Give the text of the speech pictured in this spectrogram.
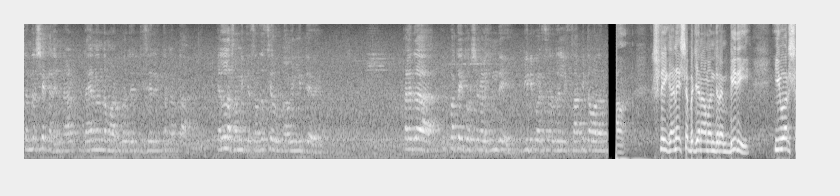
ಚಂದ್ರಶೇಖರ್ ಹೆನ್ನಾಳ್ ದಯಾನಂದ ಮಾಡುವ ಅದೇ ರೀತಿ ಸೇರಿರ್ತಕ್ಕಂಥ ಎಲ್ಲ ಸಮಿತಿಯ ಸದಸ್ಯರು ನಾವಿಲ್ಲಿದ್ದೇವೆ. ಕಳೆದ ಇಪ್ಪತ್ತೈದು ವರ್ಷಗಳ ಹಿಂದೆ ಬೀರಿ ಪರಿಸರದಲ್ಲಿ ಸ್ಥಾಪಿತವಾದಂಥ ಶ್ರೀ ಗಣೇಶ ಭಜನಾ ಮಂದಿರ ಬೀರಿ ಈ ವರ್ಷ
